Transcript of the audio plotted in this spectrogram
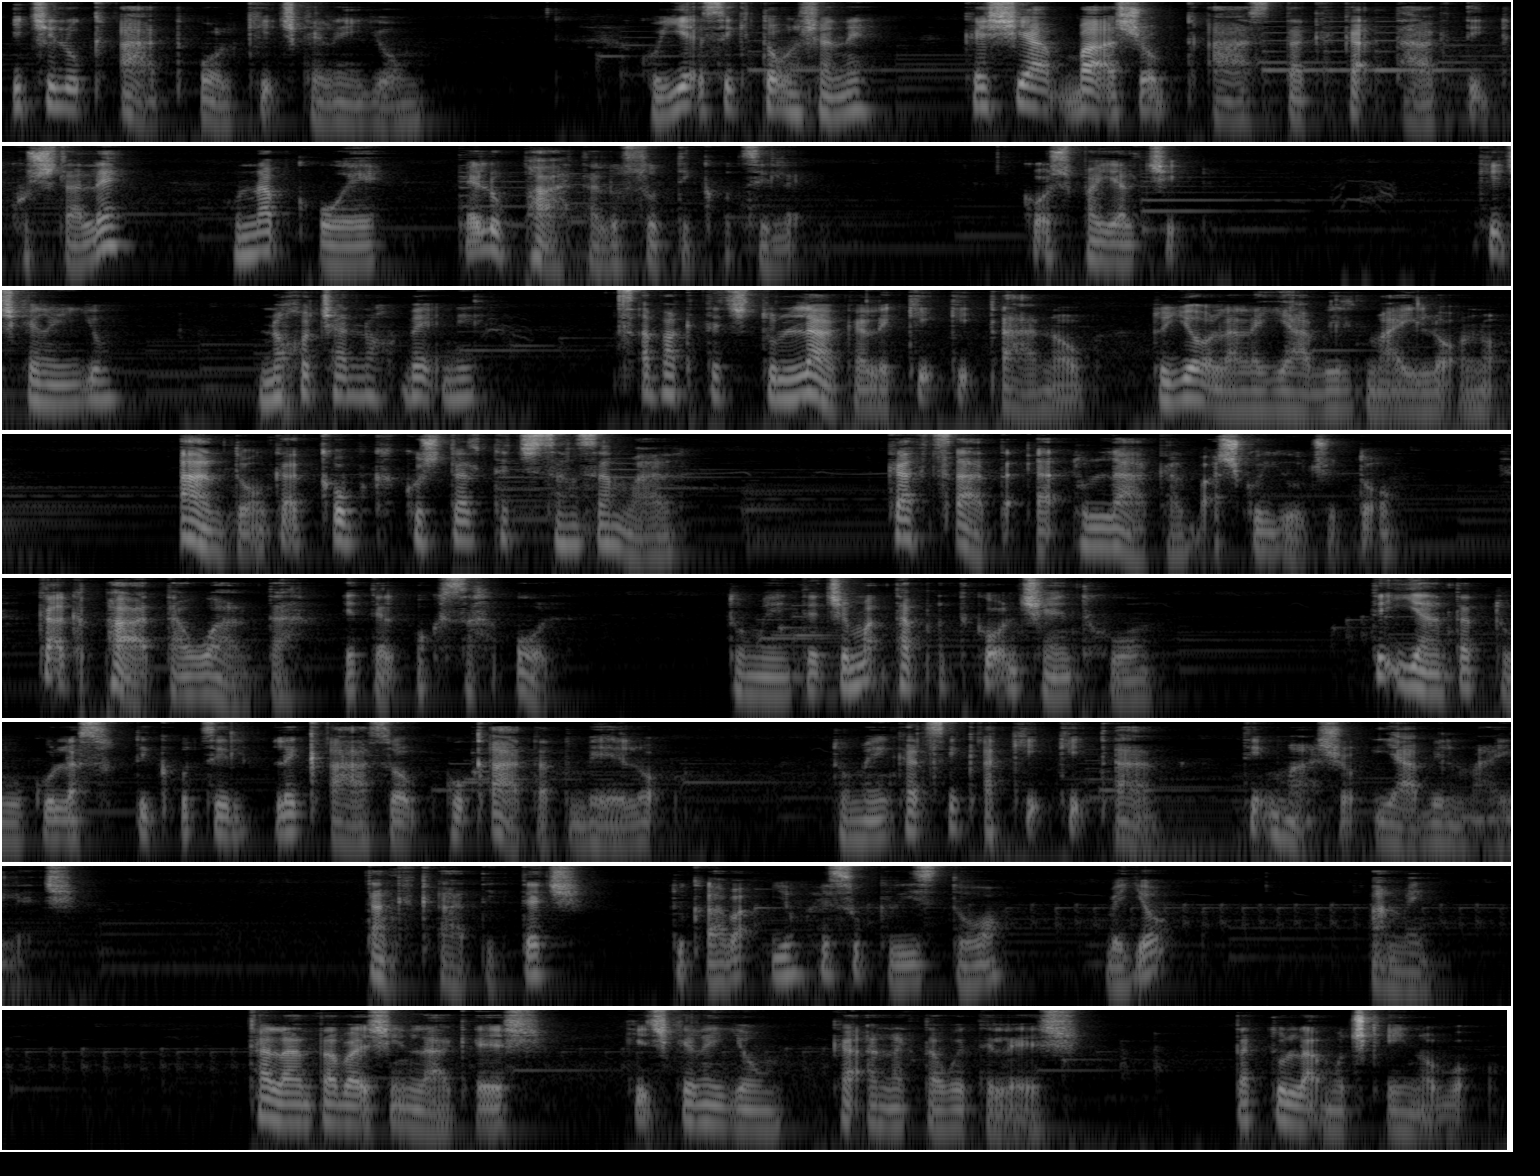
ichilukat ol kichkelin yum. Kuyesik ton shane, keshia bashop astak katak tit kushtale, hunap kue, elupata lusutik utsile. Koshpayalchi. Kichkelin yum, nohochan noh benil, tzabaktech tulaka le kikitanob, tuyola le yabilt mailono. Anton ka kopk kushtal tech sansamal. Kak tzata ka tulakal bashku yuchu to. كاكباتا وانتا يتل أكسا أول تمينت جما تبقى تكون شنت هون تيانتا توكو لسوتيك أتسل لك آسوب كوكاتا تبيلو تمين كاتسيك أكي كيتان تيماشو يابل مايلج تانك كاتيك تج تكابا يوم هسو كريستو بيو Amén. Kalanta baishin lak esh, kichkene yom ka anak tawetelesh, taktula muchkinobo.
